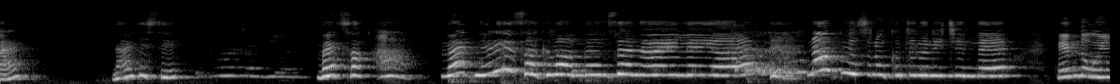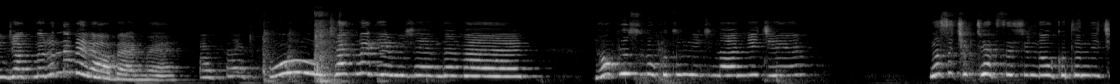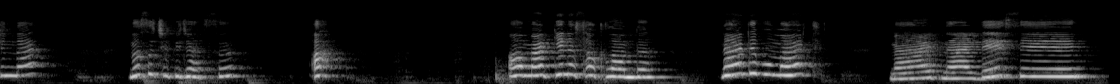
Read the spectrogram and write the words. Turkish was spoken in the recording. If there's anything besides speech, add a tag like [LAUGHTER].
Mert? Neredesin? Buradayım. Mert sak... [GASPS] Mert nereye saklandın sen öyle ya? Ne yapıyorsun o kutunun içinde? Hem de oyuncaklarınla beraber mi? Evet. Oo, uçakla girmiş hem de Mert. Ne yapıyorsun o kutunun içinde anneciğim? Nasıl çıkacaksın şimdi o kutunun içinden? Nasıl çıkacaksın? Ah. Aa Mert gene saklandı. Nerede bu Mert? Mert neredesin?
